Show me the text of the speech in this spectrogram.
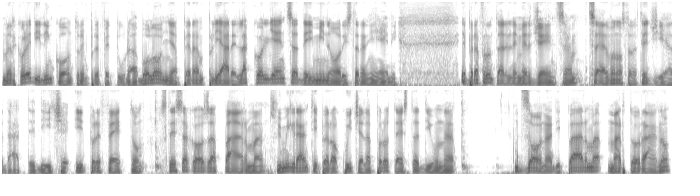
Mercoledì l'incontro in prefettura a Bologna per ampliare l'accoglienza dei minori stranieri. E per affrontare l'emergenza servono strategie adatte, dice il prefetto. Stessa cosa a Parma. Sui migranti però qui c'è la protesta di una zona di Parma, Martorano,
